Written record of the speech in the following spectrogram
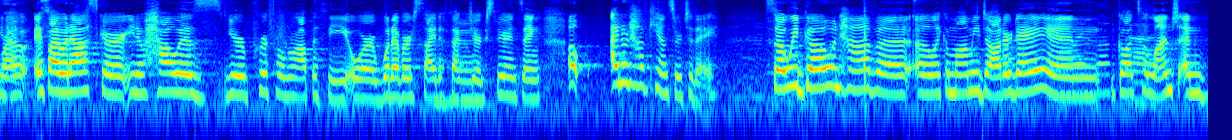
You know, Right. if I would ask her, you know, how is your peripheral neuropathy or whatever side effect you're experiencing? Oh, I don't have cancer today. So we'd go and have a, a like a mommy daughter day and go out to lunch and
